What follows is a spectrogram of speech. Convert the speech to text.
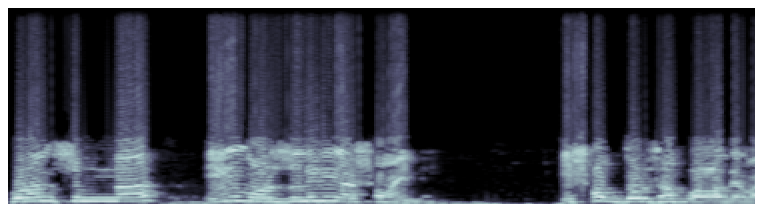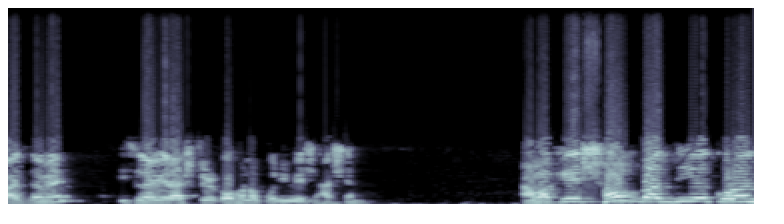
কোরআন, সুন্না, ইলম অর্জনেরই আর সময় নেই। এসব দৌড়ঝাঁপ আল্লাদের মাধ্যমে ইসলামী রাষ্ট্রের কখনো পরিবেশ আসে না। আমাকে সব বাদ দিয়ে কোরআন,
